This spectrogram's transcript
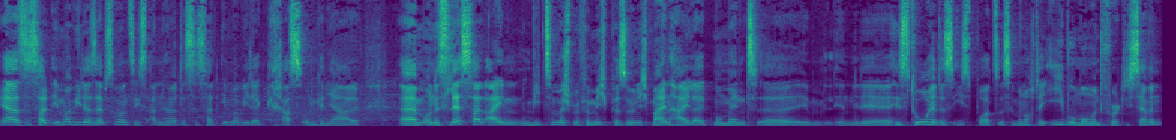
ja, es ist halt immer wieder, selbst wenn man es sich anhört, es ist halt immer wieder krass und genial. Ähm, und es lässt halt ein, wie zum Beispiel für mich persönlich, mein Highlight-Moment äh, in der Historie des E-Sports ist immer noch der Evo Moment 47.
